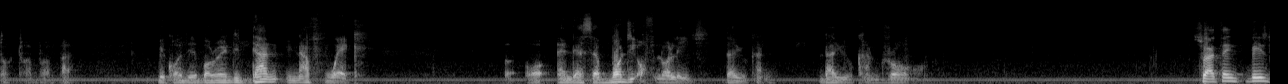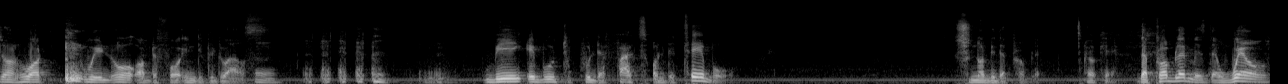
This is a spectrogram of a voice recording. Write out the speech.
talk to Abrompa, because they've already done enough work or, and there's a body of knowledge that you can that you can draw on. So I think based on what we know of the four individuals, mm. being able to put the facts on the table should not be the problem. Okay. The problem is the will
